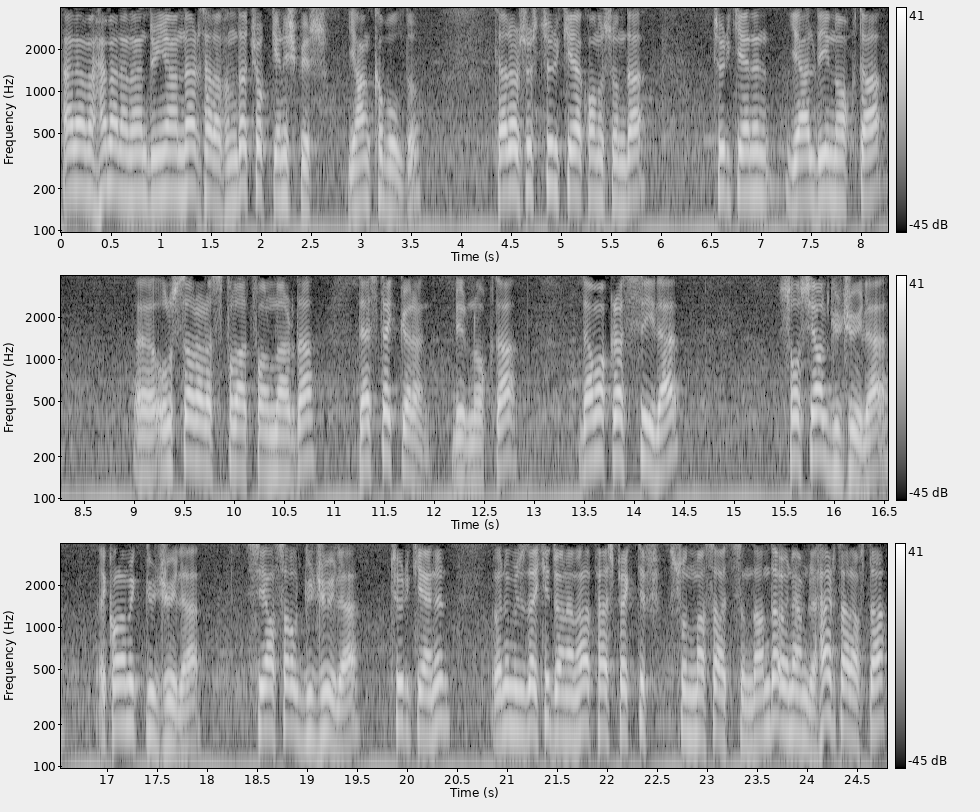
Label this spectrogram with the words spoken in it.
hemen hemen hemen dünyanın her tarafında çok geniş bir yankı buldu. Terörsüz Türkiye konusunda Türkiye'nin geldiği nokta e, uluslararası platformlarda destek gören bir nokta. Demokrasisiyle, sosyal gücüyle, ekonomik gücüyle, siyasal gücüyle Türkiye'nin önümüzdeki döneme perspektif sunması açısından da önemli. Her tarafta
